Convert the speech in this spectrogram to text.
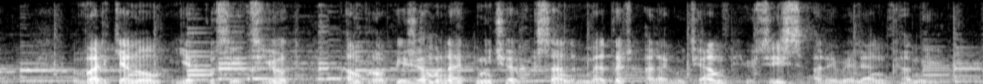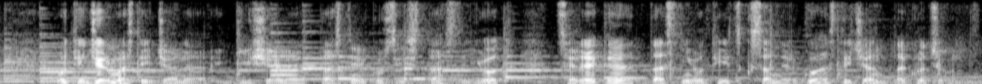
Վարկյանում 2-ից 7, ամպրոպի ժամանակ մինչև 20 մետր արագությամբ հյուսիս-արևելյան քամի։ Օդի ջերմաստիճանը՝ գիշերը 12-ից 17, ցերեկը 17-ից 22 աստիճան տաքություն։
